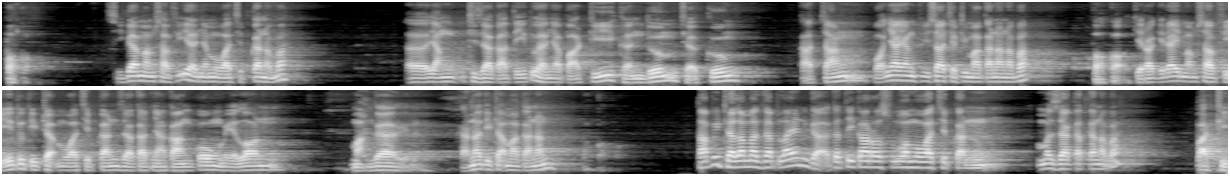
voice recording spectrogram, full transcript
pokok. Sehingga Imam Syafi'i hanya mewajibkan apa? E, yang dizakati itu hanya padi, gandum, jagung, kacang. Pokoknya yang bisa jadi makanan apa? Pokok. Kira-kira Imam Syafi'i itu tidak mewajibkan zakatnya kangkung, melon, mangga gitu. Karena tidak makanan tapi dalam mazhab lain enggak, ketika Rasulullah mewajibkan mezakatkan apa? Padi.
